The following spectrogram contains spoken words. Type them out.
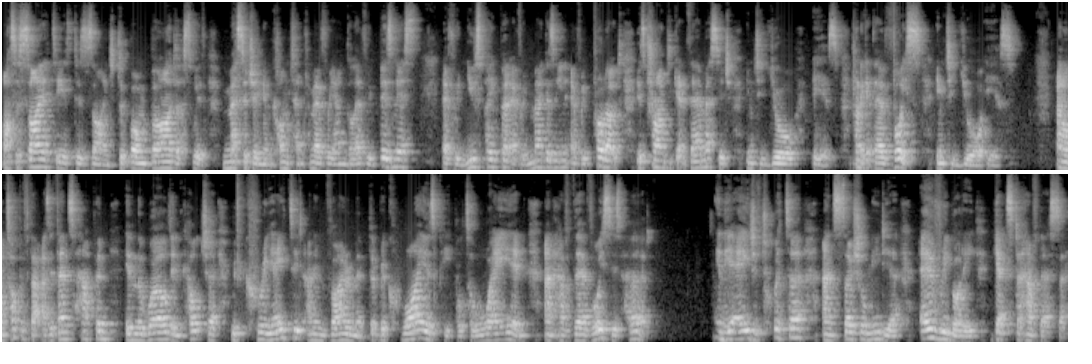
Our society is designed to bombard us with messaging and content from every angle. Every business, every newspaper, every magazine, every product is trying to get their message into your ears, trying to get their voice into your ears. And on top of that, as events happen in the world, in culture, we've created an environment that requires people to weigh in and have their voices heard. In the age of Twitter and social media, everybody gets to have their say.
